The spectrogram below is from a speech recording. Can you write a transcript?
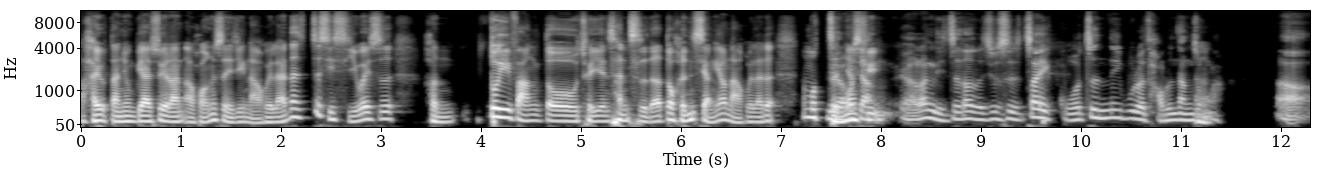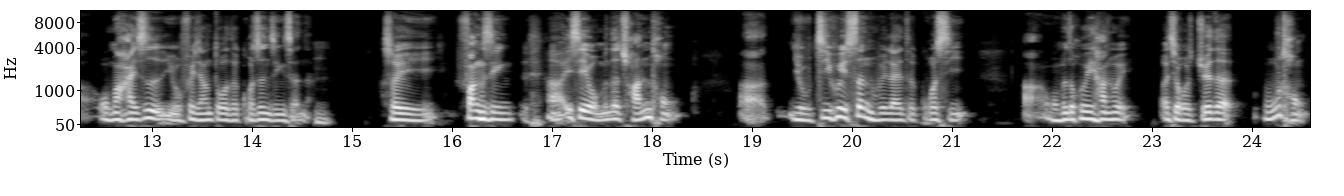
还有丹雍比埃，虽然啊黄省已经拿回来，但这些席位是很对方都垂涎三尺的，都很想要拿回来的。那么怎样去？要让你知道的就是在国政内部的讨论当中啊，啊，我们还是有非常多的国政精神的。嗯，所以放心啊，一些我们的传统啊，有机会胜回来的国席啊，我们都会捍卫。而且我觉得武统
